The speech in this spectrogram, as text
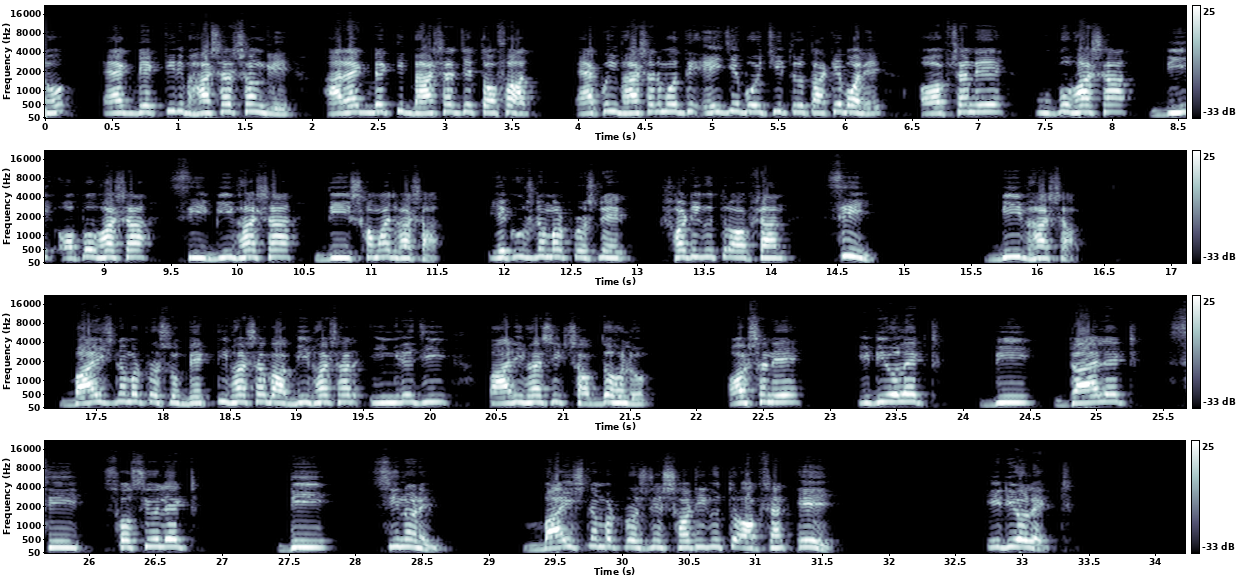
এক ব্যক্তির ভাষার সঙ্গে আর এক ব্যক্তির ভাষার যে তফাৎ একই ভাষার মধ্যে এই যে বৈচিত্র্য তাকে বলে অপশান এ উপভাষা বি অপভাষা সি বিভাষা ডি সমাজ ভাষা একুশ নম্বর প্রশ্নের সঠিক উত্তর অপশান সি বিভাষা। বাইশ নম্বর প্রশ্ন ব্যক্তি ভাষা বা বিভাষার ইংরেজি পারিভাষিক শব্দ হলো option A idiolect B dialect C sociolect D synonym বাইশ নম্বর প্রশ্নের সঠিক উত্তর অপশান এ ইডিওলেক্ট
